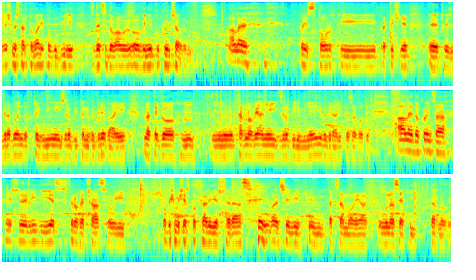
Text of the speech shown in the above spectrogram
żeśmy startowali, pogubili, zdecydowały o wyniku końcowym. Ale to jest sport i praktycznie e, tu jest gra błędów. Kto ich mniej zrobi, ten wygrywa i dlatego mm, mm, Tarnowianie ich zrobili mniej i wygrali te zawody. Ale do końca jeszcze ligi jest trochę czasu i obyśmy się spotkali jeszcze raz i walczyli mm, tak samo jak u nas, jak i w Tarnowie.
